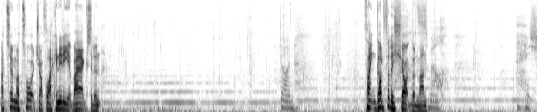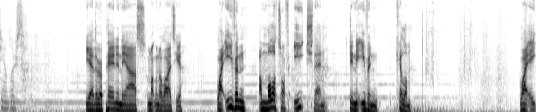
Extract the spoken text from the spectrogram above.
I turned my torch off like an idiot by accident. Done. Thank God for the shotgun, man. Smell. I hate shamblers. Yeah, they're a pain in the ass. I'm not going to lie to you. Like, even a Molotov each then didn't even kill them. Like, it,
